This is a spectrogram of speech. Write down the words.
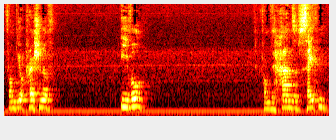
from the oppression of evil, from the hands of Satan,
